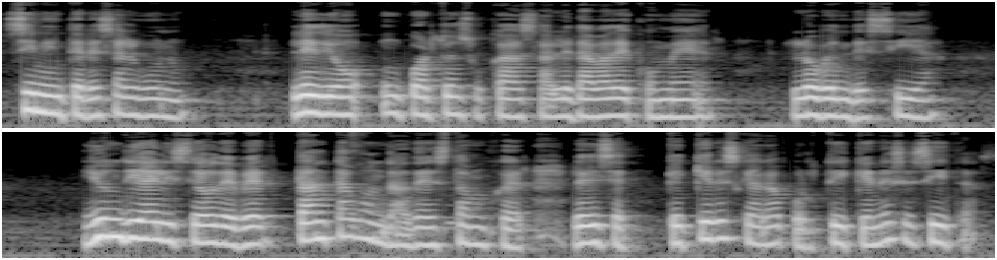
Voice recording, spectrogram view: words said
sin interés alguno. Le dio un cuarto en su casa, le daba de comer, lo bendecía. Y un día Eliseo, de ver tanta bondad de esta mujer, le dice, ¿qué quieres que haga por ti? ¿Qué necesitas?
